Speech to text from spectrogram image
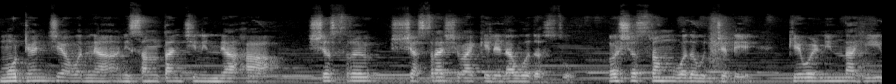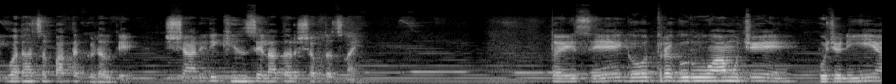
मोठ्यांची अवज्ञा आणि संतांची निंदा हा शस्त्र शस्त्राशिवाय केलेला वध असतो. अशस्त्रम वध उच्चते केवळ निंदा ही वधाचं पातक घडवते. शारीरिक हिंसेला तर शब्दच नाही. तैसे गोत्र गुरु आमुचे पूजनीय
